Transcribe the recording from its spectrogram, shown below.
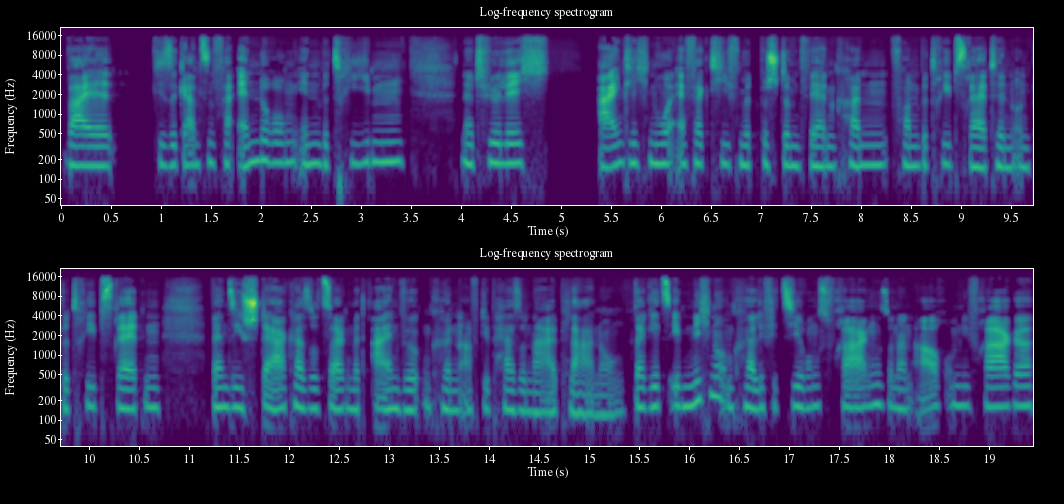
weil diese ganzen Veränderungen in Betrieben natürlich eigentlich nur effektiv mitbestimmt werden können von Betriebsrätinnen und Betriebsräten, wenn sie stärker sozusagen mit einwirken können auf die Personalplanung. Da geht es eben nicht nur um Qualifizierungsfragen, sondern auch um die Frage,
